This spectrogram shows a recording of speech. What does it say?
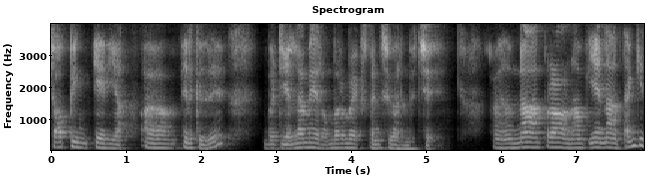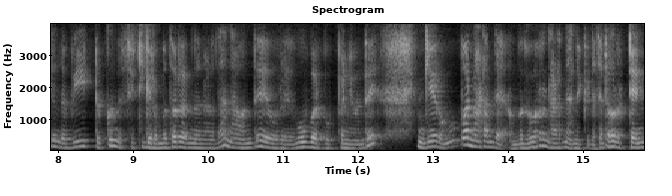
ஷாப்பிங் ஏரியா இருக்குது. பட் எல்லாமே ரொம்ப ரொம்ப எக்ஸ்பென்சிவாக இருந்துச்சு. நான் அப்புறம் நான் ஏன் நான் தங்கியிருந்த வீட்டுக்கும் இந்த சிட்டிக்கு ரொம்ப தூரம் இருந்ததுனால தான் நான் வந்து ஒரு ஊபர் புக் பண்ணி வந்து இங்கேயே ரொம்ப நடந்தேன். ரொம்ப தூரம் நடந்தேன். எனக்கு கிட்டத்தட்ட ஒரு டென்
